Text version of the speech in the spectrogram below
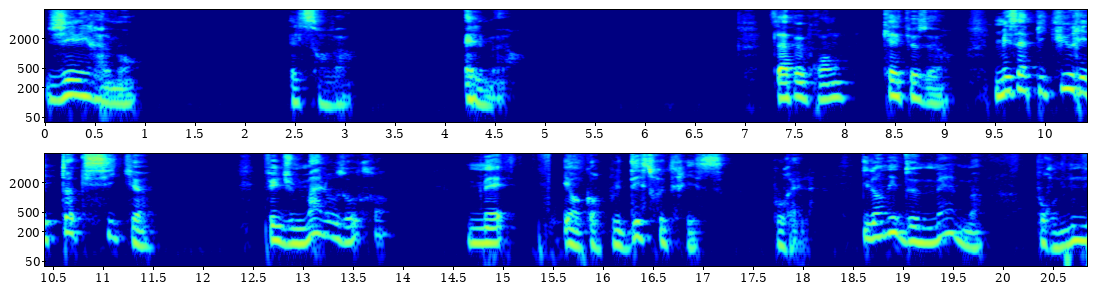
généralement, elle s'en va, elle meurt. Cela peut prendre quelques heures, mais sa piqûre est toxique, fait du mal aux autres, mais est encore plus destructrice pour elle. Il en est de même pour nous.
